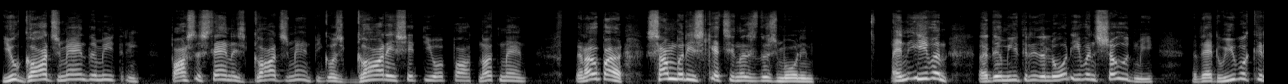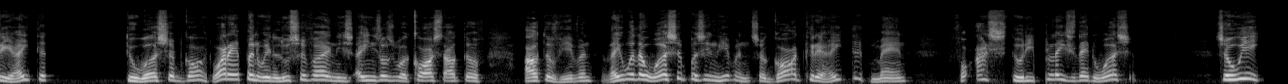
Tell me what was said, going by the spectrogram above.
You God's man, Dimitri. Pastor Stan is God's man because God has set you apart, not man. And I hope uh, somebody's catching this this morning. And even, uh, Dimitri, the Lord even showed me that we were created to worship God. What happened when Lucifer and his angels were cast out of out of heaven? They were the worshippers in heaven. So God created man for us to replace that worship. So we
